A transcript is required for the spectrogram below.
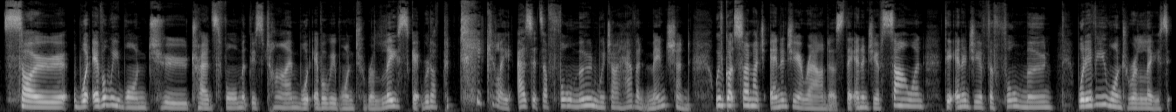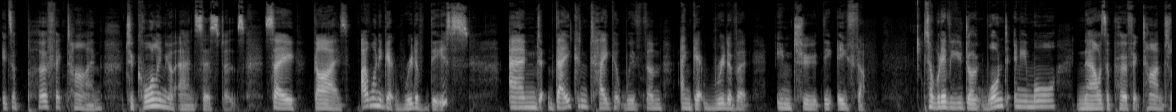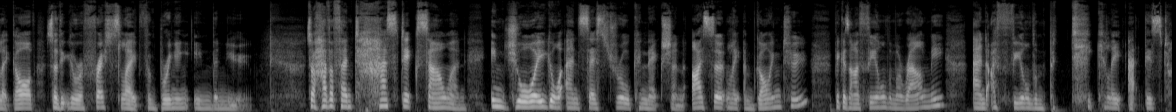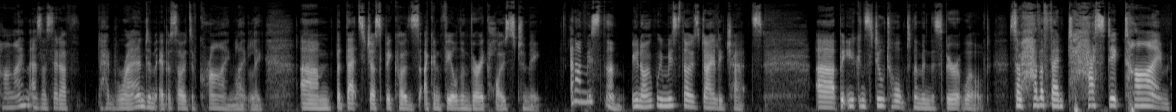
So, whatever we want to transform at this time, whatever we want to release, get rid of, particularly as it's a full moon, which I haven't mentioned, we've got so much energy around us the energy of Samhain, the energy of the full moon. Whatever you want to release, it's a perfect time to call in your ancestors. Say, guys, I want to get rid of this. And they can take it with them and get rid of it into the ether. So, whatever you don't want anymore, now is a perfect time to let go of so that you're a fresh slate for bringing in the new. So, have a fantastic Samhain. Enjoy your ancestral connection. I certainly am going to because I feel them around me and I feel them particularly at this time. As I said, I've had random episodes of crying lately, um, but that's just because I can feel them very close to me. And I miss them. You know, we miss those daily chats. Uh, but you can still talk to them in the spirit world. So have a fantastic time.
